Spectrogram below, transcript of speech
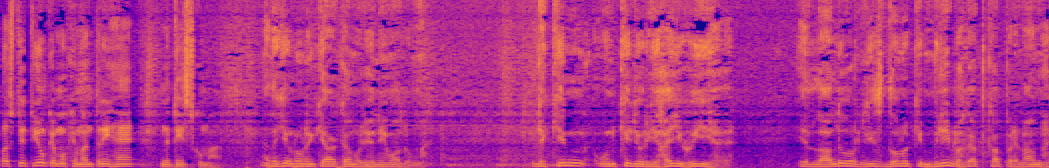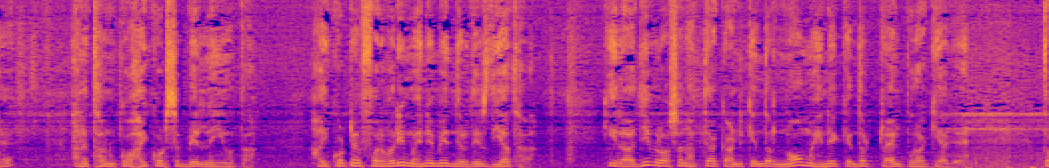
परिस्थितियों के मुख्यमंत्री हैं नीतीश कुमार। देखिए उन्होंने क्या कहा मुझे नहीं मालूम है। लेकिन उनकी जो रिहाई हुई है ये लालू और नीतीश दोनों की मिली भगत का परिणाम है। अन्यथा उनको हाईकोर्ट से बेल नहीं होता। हाईकोर्ट ने फरवरी महीने में निर्देश दिया था कि राजीव रोशन हत्याकांड के अंदर नौ महीने के अंदर ट्रायल पूरा किया जाए। तो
